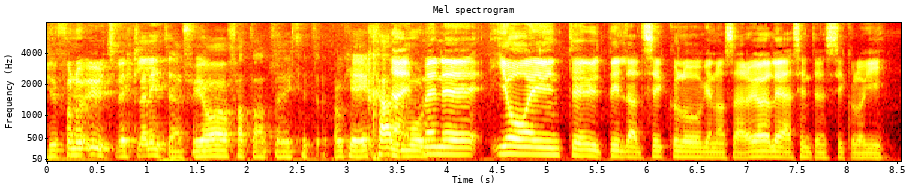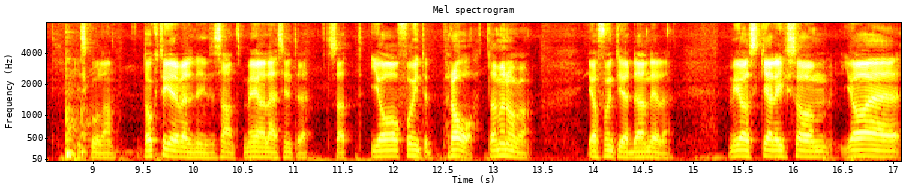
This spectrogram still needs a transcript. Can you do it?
Du får nog utveckla lite för jag fattar inte riktigt. Okej, Nej, självmord. men eh, jag är ju inte utbildad psykolog eller så här, och jag läser inte ens psykologi i skolan. Dock tycker jag det är väldigt intressant, men jag läser ju inte det. Så att jag får inte prata med någon. Jag får inte göra den delen. Men jag ska liksom, jag är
